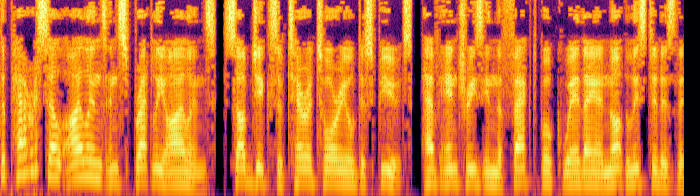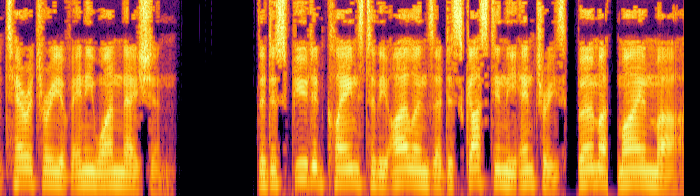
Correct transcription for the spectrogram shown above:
The Paracel Islands and Spratly Islands, subjects of territorial disputes, have entries in the Factbook where they are not listed as the territory of any one nation. The disputed claims to the islands are discussed in the entries, Burma, Myanmar,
